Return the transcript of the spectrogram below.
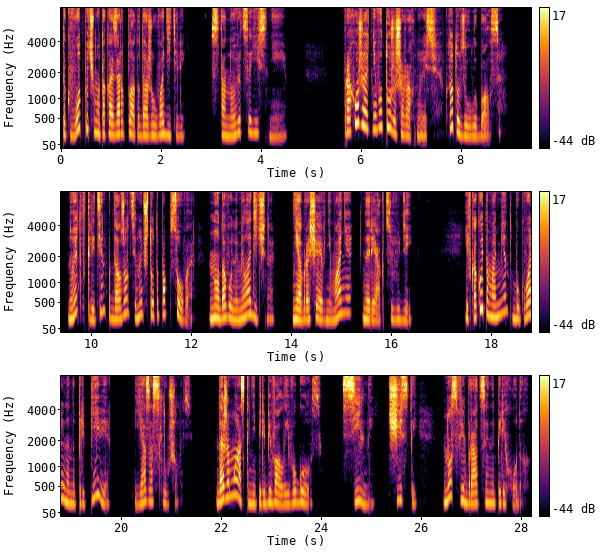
Так вот почему такая зарплата даже у водителей. Становится яснее. Прохожие от него тоже шарахнулись, кто-то заулыбался. Но этот кретин продолжал тянуть что-то попсовое, но довольно мелодичное, не обращая внимания на реакцию людей. И в какой-то момент, буквально на припеве, я заслушалась. Даже маска не перебивала его голос. Сильный, чистый, но с вибрацией на переходах.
